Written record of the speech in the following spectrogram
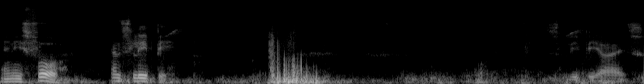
And he's full and sleepy. Sleepy eyes.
